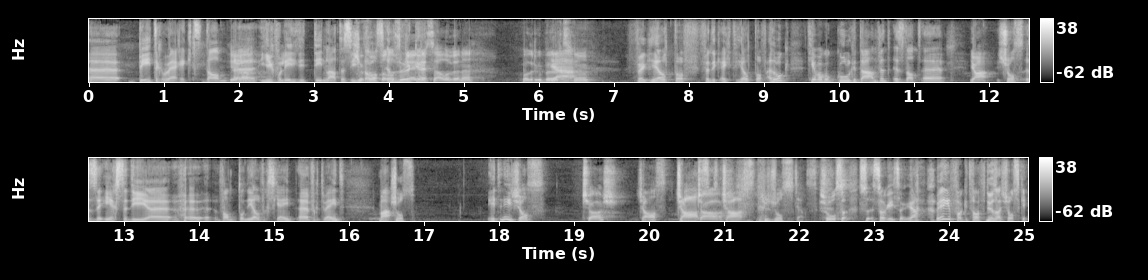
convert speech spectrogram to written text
eh, beter werkt dan Ja. eh, hier volledig die teen laten zien. Je dat voelt was een als leuke. kijker zelf in, hè. Wat er gebeurt. Ja. Ja. Vind ik heel tof. Vind ik echt heel tof. En ook, hetgeen wat ik ook cool gedaan vind, is dat... eh, ja, Jos is de eerste die van toneel verschijnt, eh, verdwijnt. Maar... Jos. Heet hij niet Jos? Josh? Jos. Jos. Jos. Jos. Jos. Jos. Jos? So- so- sorry, sorry. Ja, weet je, fuck it, vanaf nu is dat Joske.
